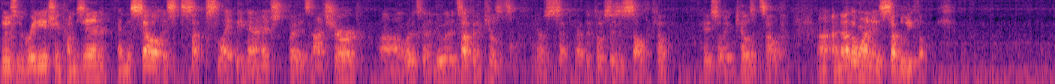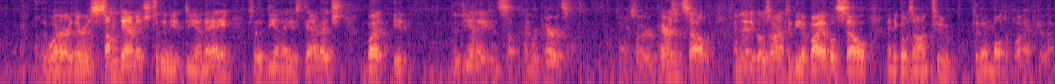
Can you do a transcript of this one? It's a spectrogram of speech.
There's the radiation comes in, and the cell is slightly damaged, but it's not sure uh, what it's going to do with itself, and it kills itself. You know, apoptosis is self-killing. Okay, so it kills itself. Uh, another one is sublethal, where there is some damage to the DNA, so the DNA is damaged, but it the DNA can can repair itself. Okay, so it repairs itself, and then it goes on to be a viable cell, and it goes on to to then multiply after that.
